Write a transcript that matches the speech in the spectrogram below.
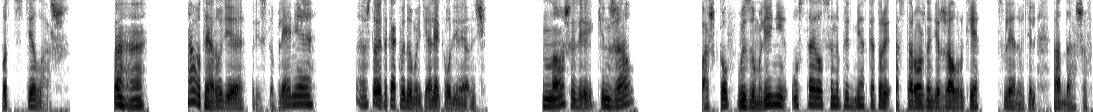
под стеллаж. — Ага. А вот и орудие преступления. А что это, как вы думаете, Олег Владимирович? Нож или кинжал? Пашков в изумлении уставился на предмет, который осторожно держал в руке следователь Адашев.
